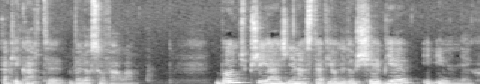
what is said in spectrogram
Takie karty wylosowałam. Bądź przyjaźnie nastawiony do siebie i innych.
